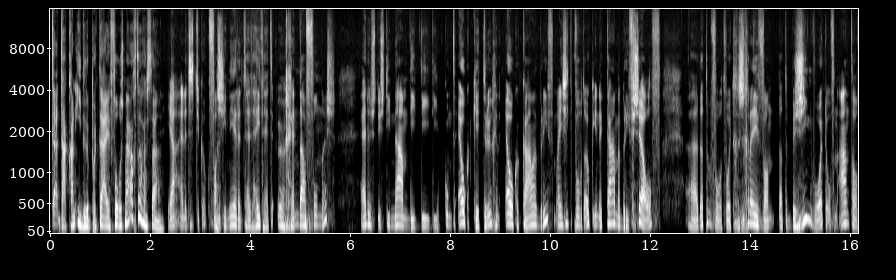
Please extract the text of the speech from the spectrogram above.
daar kan iedere partij volgens mij achter gaan staan. Ja, en het is natuurlijk ook fascinerend. Het heet het Urgenda-fonds dus, dus die naam die, die, die komt elke keer terug in elke Kamerbrief. Maar je ziet bijvoorbeeld ook in de Kamerbrief zelf uh, dat er bijvoorbeeld wordt geschreven van dat er bezien wordt of een aantal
